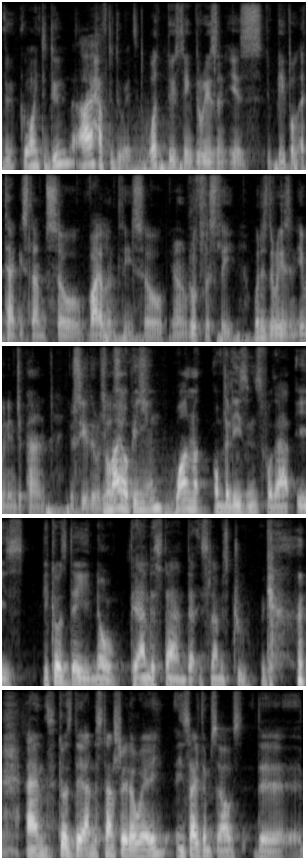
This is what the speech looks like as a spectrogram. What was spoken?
do, going to do, I have to do it. What do you think the reason is the people attack Islam so violently, so you know, ruthlessly? What is the reason? Even in Japan, you see the results. In my opinion, this. one of the reasons for that is because they know, they understand that Islam is true. and because they understand straight away inside themselves the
